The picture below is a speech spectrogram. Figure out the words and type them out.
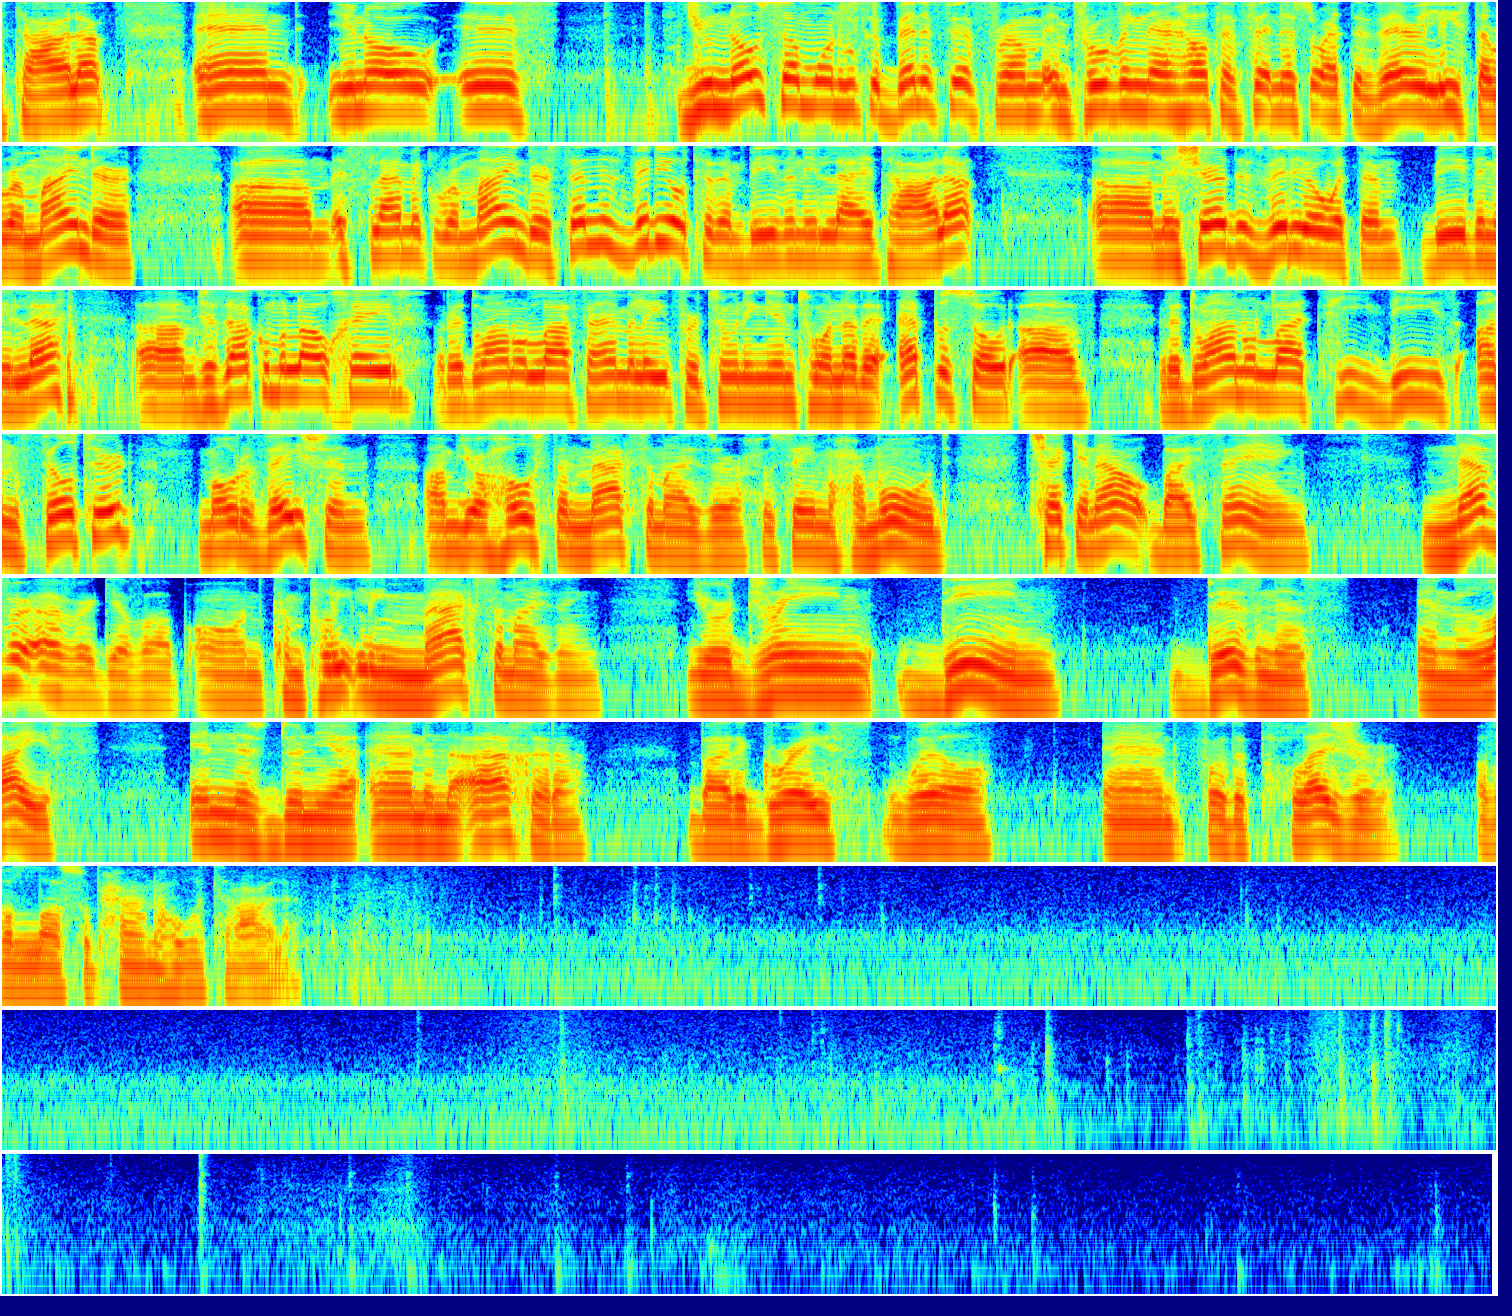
ta'ala. And, you know, if you know someone who could benefit from improving their health and fitness, or at the very least, a reminder, um, Islamic reminder, send this video to them, bi'idhnillahi ta'ala um, and share this video with them, bi'idhnillah. Um, Jazakumullahu khair, Ridwanullah family, for tuning in to another episode of Ridwanullah TV's Unfiltered Motivation. I'm your host and maximizer, Hussein Mohamud, checking out by saying, never ever give up on completely maximizing your dream, deen, business, and life in this dunya and in the akhirah by the grace, will, and for the pleasure of Allah subhanahu wa ta'ala.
